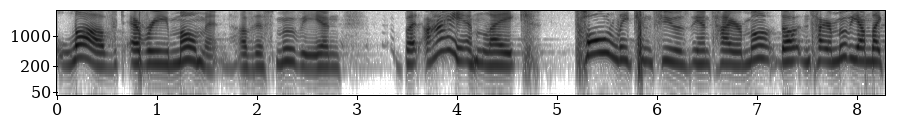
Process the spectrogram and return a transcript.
loved every moment of this movie. And, but I am like, totally confused the entire, mo- the entire movie. I'm like,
